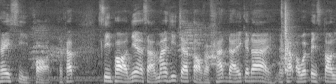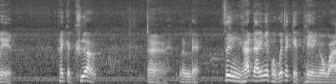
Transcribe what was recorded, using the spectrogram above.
ให้ 4 พอร์ตนะครับ4พอร์ตเนี่ยสามารถที่จะต่อกับฮาร์ดไดรฟ์ก็ได้นะครับเอาไว้เป็น storage ให้กับเครื่องอ่านั่นแหละ ซึ่งฮาร์ดไดรฟ์เนี่ยผมก็จะเก็บเพลงเอาไว้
